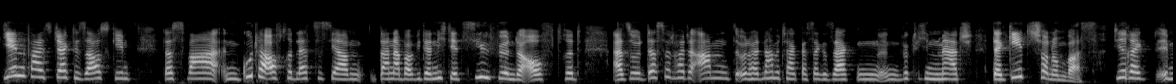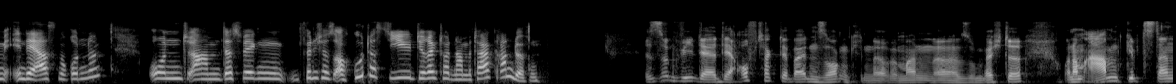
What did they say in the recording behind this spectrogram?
Jedenfalls Jack Lesowski, das war ein guter Auftritt letztes Jahr, dann aber wieder nicht der zielführende Auftritt. Also das wird heute Abend oder heute Nachmittag besser gesagt ein, ein wirklich ein Match. Da geht es schon um was. Direkt im, in der ersten Runde. Und ähm, deswegen finde ich es auch gut, dass die direkt heute Nachmittag ran dürfen. Es ist irgendwie der, der Auftakt der beiden Sorgenkinder, wenn man äh, so möchte. Und am Abend gibt es dann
